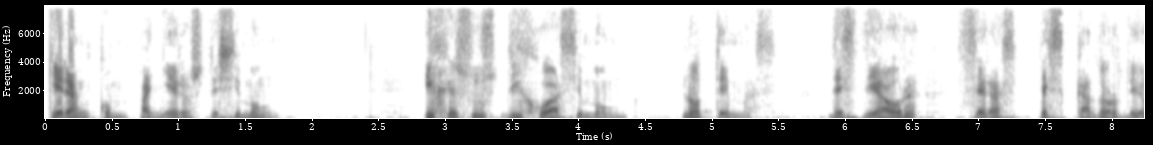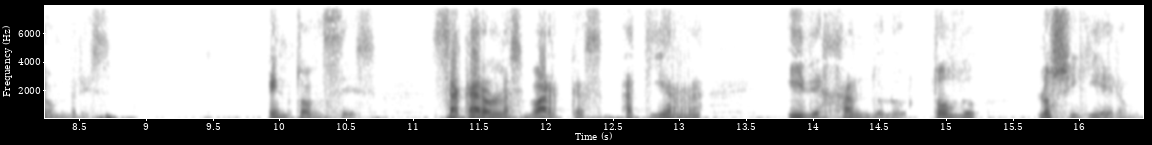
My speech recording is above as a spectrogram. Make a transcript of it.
que eran compañeros de Simón. Y Jesús dijo a Simón, No temas, desde ahora serás pescador de hombres. Entonces sacaron las barcas a tierra y dejándolo todo, lo siguieron.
